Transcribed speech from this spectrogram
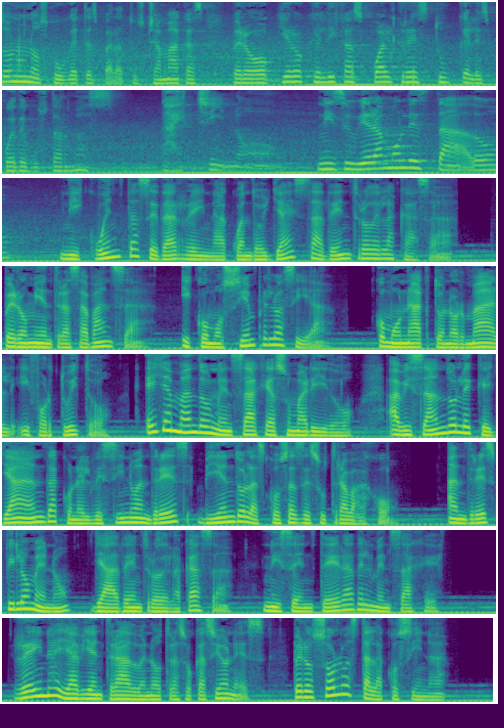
Son unos juguetes para tus chamacas, pero quiero que elijas cuál crees tú que les puede gustar más. Ay, chino, ni se hubiera molestado. Ni cuenta se da Reina cuando ya está dentro de la casa, pero mientras avanza, y como siempre lo hacía, como un acto normal y fortuito, ella manda un mensaje a su marido avisándole que ya anda con el vecino Andrés viendo las cosas de su trabajo. Andrés Filomeno, ya adentro de la casa, ni se entera del mensaje. Reina ya había entrado en otras ocasiones, pero solo hasta la cocina,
